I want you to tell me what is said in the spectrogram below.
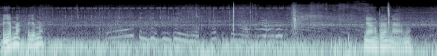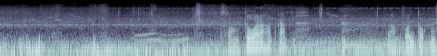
ขยับมาขยับมา โอ้ยตึงตึงตึงตึงเนี่ยแค่จะฉลาดอืม ย่างไปทั้งหนามสองตัวแล้วครับกัด หลังฝนตกนี่ง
